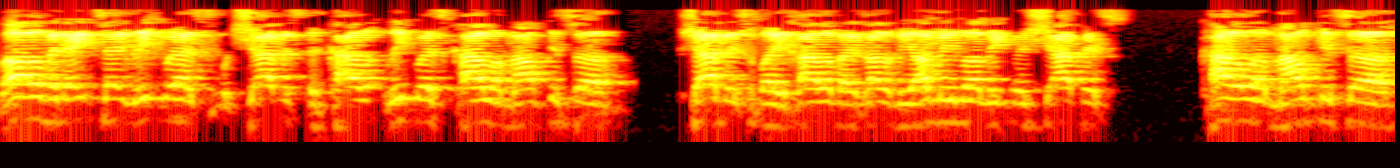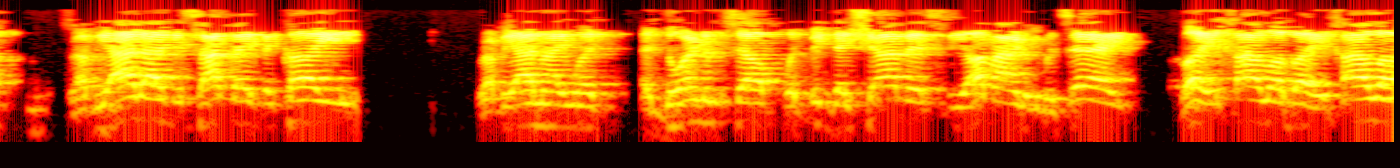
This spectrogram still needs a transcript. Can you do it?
Bayil b'neitzei likras Shabbos, likras kala malkisa, Shabbos by Chala by b'yamila likras Shabbos, kala malkisa, Rabbi b'kai, Rabbi would adorn himself with Big Day Shabbos, the Amar, he would say, Ba'ichala, Ba'ichala,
